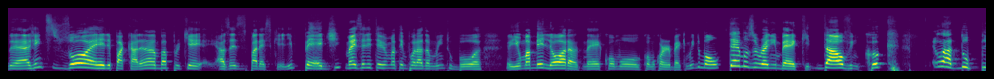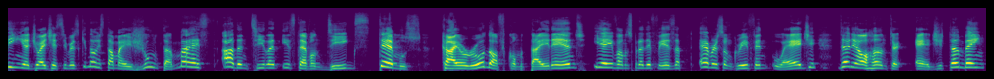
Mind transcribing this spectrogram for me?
É, a gente zoa ele pra caramba, porque às vezes parece que ele pede, mas ele teve uma temporada muito boa e uma melhora, né, como, como quarterback muito bom. Temos o running back Dalvin Cook, a duplinha de wide receivers que não está mais junta, mas Adam Thielen e Stevan Diggs. Temos Kyle Rudolph como tight end. E aí vamos para a defesa. Everson Griffin, o Ed. Daniel Hunter, Ed também.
